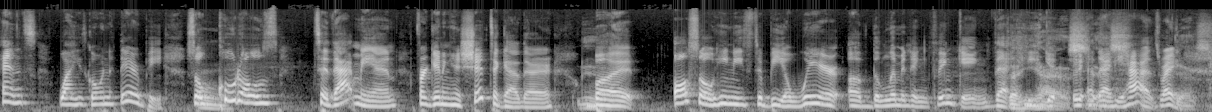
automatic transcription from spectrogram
Hence why he's going to therapy. So Mm. kudos to that man for getting his shit together. But also he needs to be aware of the limiting thinking that, That he he, has, uh, that he yes. has, right? Yes.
